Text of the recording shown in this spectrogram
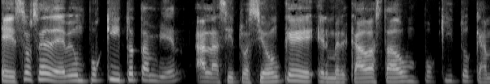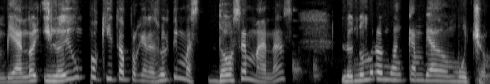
Eso se debe un poquito también a la situación que el mercado ha estado un poquito cambiando. Y lo digo un poquito porque en las últimas dos semanas los números no han cambiado mucho.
